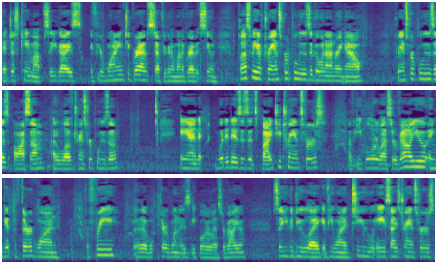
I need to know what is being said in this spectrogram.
that just came up. So you guys, if you're wanting to grab stuff, you're going to want to grab it soon. Plus, we have Transfer Palooza going on right now. Transfer Palooza is awesome. I love Transfer Palooza. And what it is, is it's buy two transfers of equal or lesser value and get the third one for free. The third one is equal or lesser value. So you could do like, if you wanted two A size transfers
